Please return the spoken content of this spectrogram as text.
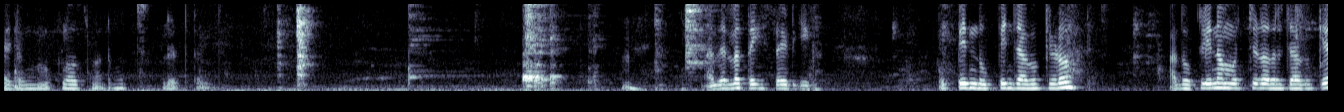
ತೆಗೆದು ಕ್ಲೋಸ್ ಮಾಡಿ ಮುಚ್ಚು, ಪ್ಲೇಟ್ ತೆಗೆದು. ಅದೆಲ್ಲ ತೆಗಿ ಸೈಡ್ಗೆ ಈಗ. ಉಪ್ಪಿಂದು, ಉಪ್ಪಿನ ಜಾಗಕ್ಕಿಡು ಅದು ಕ್ಲೀನ ಮುಚ್ಚಿಡೋದ್ರ ಜಾಗಕ್ಕೆ.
